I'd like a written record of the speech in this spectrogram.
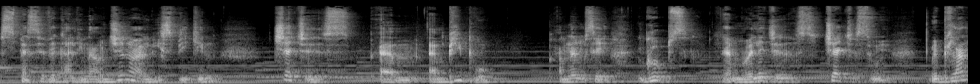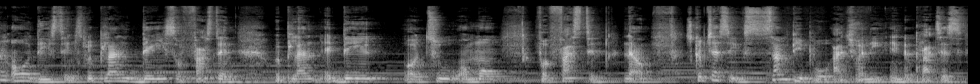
specifically. Now, generally speaking, churches um, and people, I'm going to say groups and um, religions, churches, we, we plan all these things. We plan days of fasting, we plan a day or two or more for fasting. Now, scripture says some people actually in the practice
